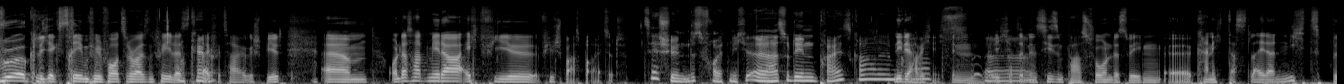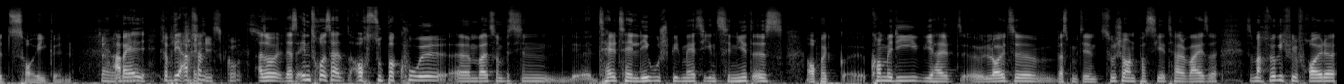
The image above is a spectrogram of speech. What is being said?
wirklich extrem viel Forza Horizon 4 die letzten Okay. drei, vier Tage gespielt. Ähm, und das hat mir da echt viel, viel Spaß bereitet. Sehr schön, das freut mich. Äh, hast du den Preis gerade? Nee, den habe ich nicht. Den, ich hatte Äh, den Season Pass schon, deswegen äh, kann ich das leider nicht bezeugen. Aber ich glaube, die Abstand, also das Intro ist halt auch super cool, ähm, weil es so ein bisschen äh, Telltale Lego-Spielmäßig inszeniert ist, auch mit äh, Comedy, wie halt äh, Leute, was mit den Zuschauern passiert teilweise. Es macht wirklich viel Freude.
